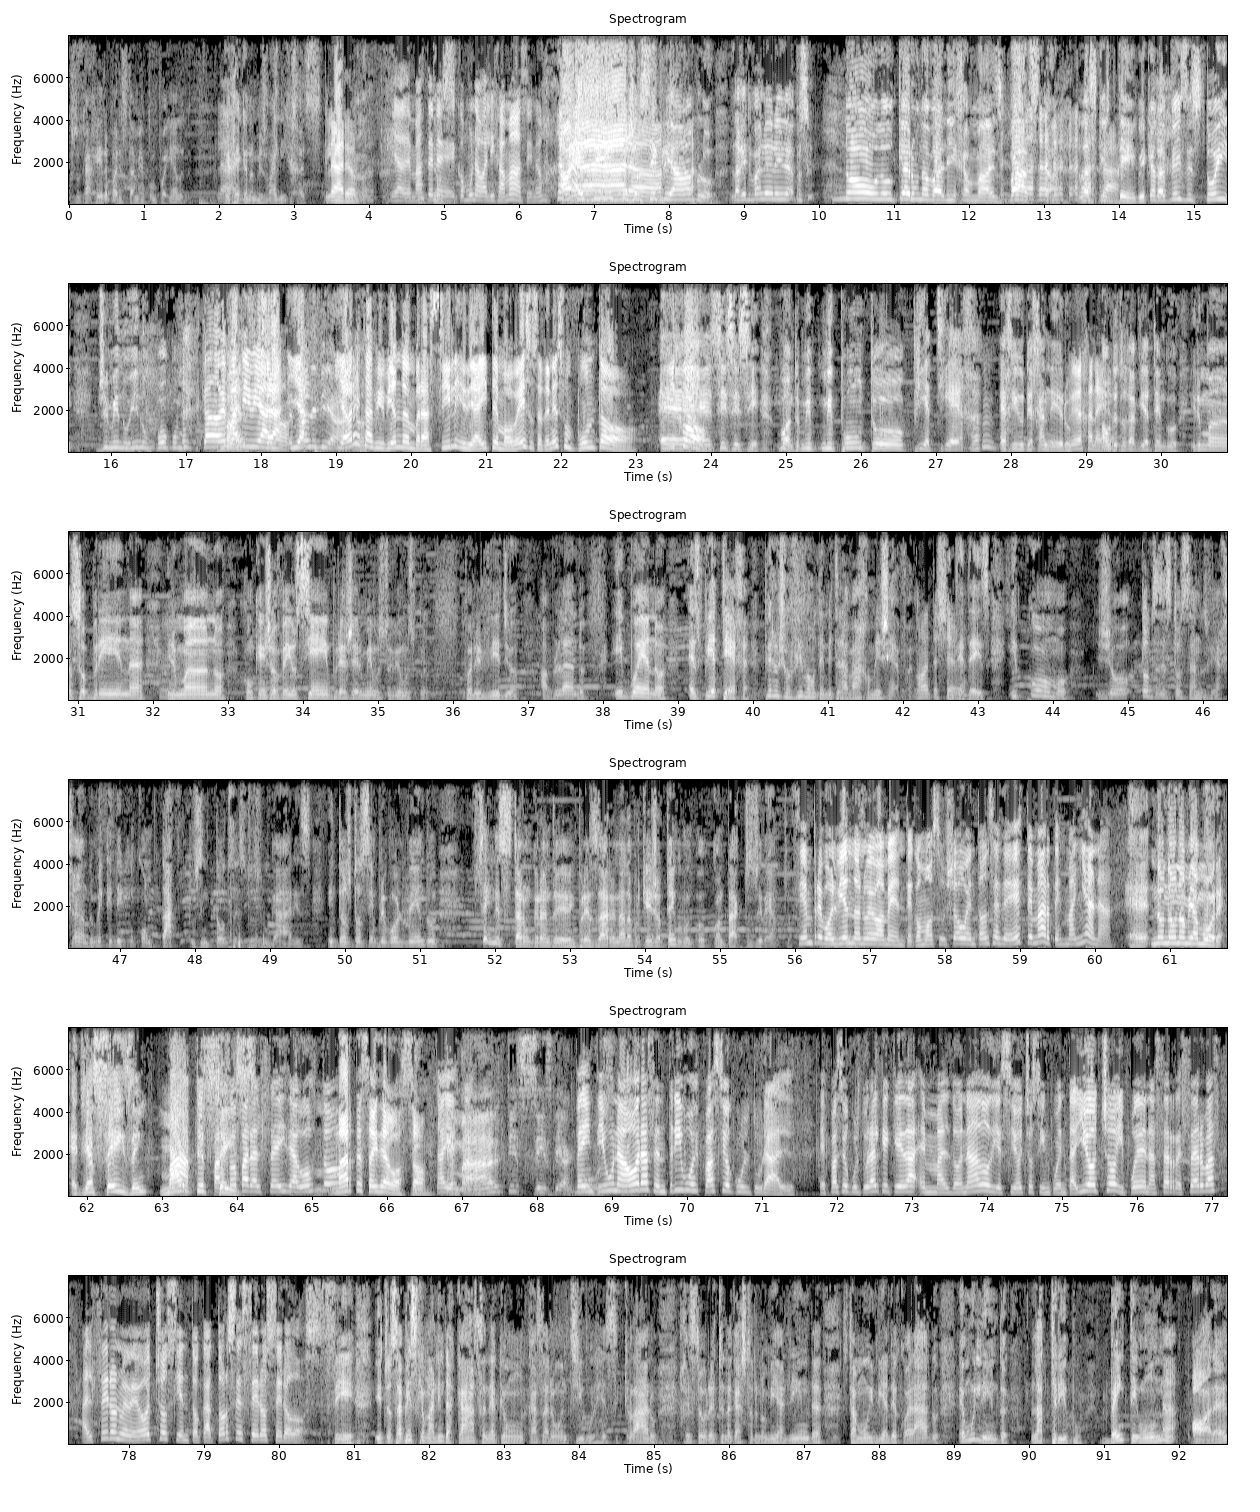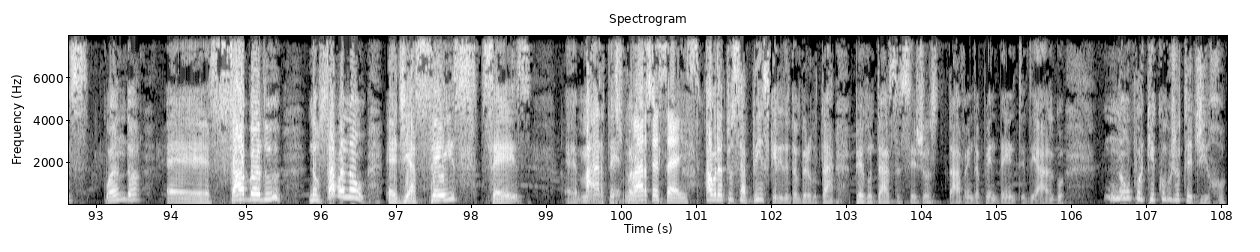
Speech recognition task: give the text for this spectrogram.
su carrera para estar me acompañando, claro. cargando mis valijas. Claro. ¿no? Y además Entonces, tenés como una valija más, ¿no? Ah, es eso, yo siempre hablo. La gente Valeria, pues, no, no quiero una valija más, basta, las que tengo. Y cada vez estoy disminuyendo un poco Cada vez más, más liviano. Y, más liviano. y ahora estás viviendo en Brasil y de ahí te moves, o sea, tenés un punto É, sim, sim, sim. Bom, meu, meu ponto pia terra hum. é Rio de Janeiro. Rio de Janeiro. Onde todavia tenho irmã, sobrinha, hum. irmão, com quem eu veio sempre. A mesmo estivemos por el vídeo hablando. E bueno, es pie terra, pero eu vivo onde mi trabalho me leva. Onde te chega. Entendeis? E como eu, todos estes anos viajando, me quedei com contactos em todos estes lugares. Então estou sempre envolvendo sem necessitar um grande empresário, nada, porque yo tengo contactos diretos. Siempre volviendo nuevamente, como su show entonces de este martes, mañana. Eh, no, no, no, mi amor, é dia 6, hein? Martes ah, 6. Pasó para el 6 de agosto. Martes 6 de agosto. Sí. Ahí está. martes 6 de agosto. 21 horas en Tribu Espacio Cultural. Espacio Cultural que queda en Maldonado 1858 y pueden hacer reservas al 098-114-002. Sim, e tu sabes que é uma linda casa, né? Que é um casarão antigo, reciclado, restaurante na gastronomia linda, está muito bem decorado, é muito lindo. La Tribo, 21 horas, quando? É sábado, não, sábado não, é dia 6, 6, é, martes, próximo. Martes 6. Agora, tu sabes, querida, tu me perguntar, perguntasse se eu estava independente de algo. Não, porque, como eu te digo,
